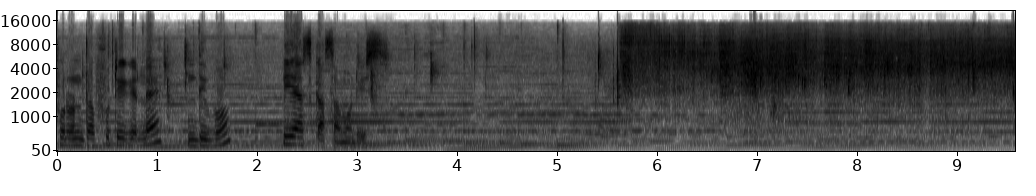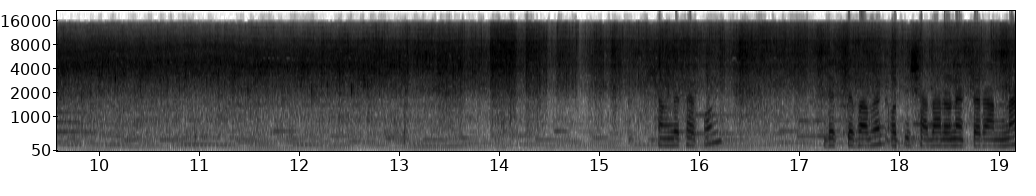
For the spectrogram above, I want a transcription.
ফোড়নটা ফুটে গেলে দিব পেঁয়াজ কাঁচামরিচ। সঙ্গে থাকুন দেখতে পাবেন অতি সাধারণ একটা রান্না।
